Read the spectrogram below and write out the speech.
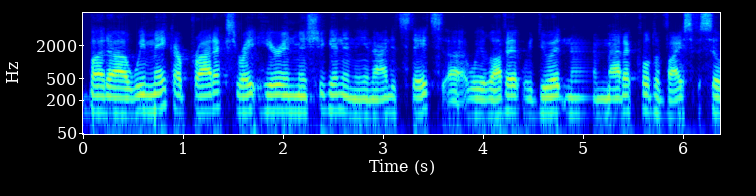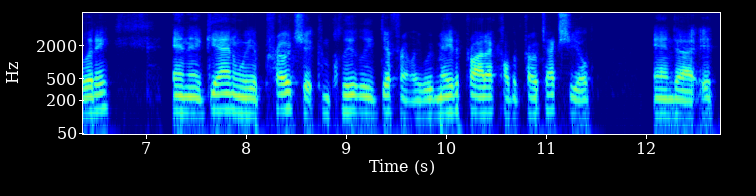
But uh, we make our products right here in Michigan in the United States. Uh, we love it. We do it in a medical device facility. And again, we approach it completely differently. We made a product called the Protex Shield, and uh, it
